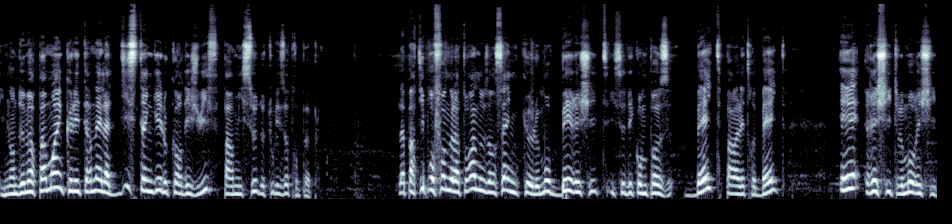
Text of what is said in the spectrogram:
il n'en demeure pas moins que l'Éternel a distingué le corps des Juifs parmi ceux de tous les autres peuples. La partie profonde de la Torah nous enseigne que le mot Bereshit, il se décompose Beit par la lettre Beit, et Réchit, le mot Réchit,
